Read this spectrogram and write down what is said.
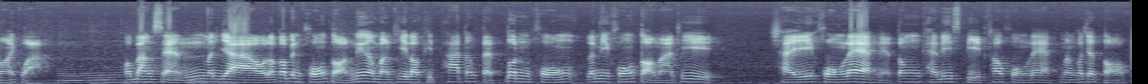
น้อยกว่า อืม เพราะบางแสนมันยาวแล้วก็เป็นโค้งต่อเนื่องบางทีเราผิดพลาดตั้งแต่ต้นโค้ง แล้วมีโค้งต่อมาที่ใช้โค้งแรกเนี่ยต้อง carry speed เข้าโค้งแรก มันก็จะต่อไป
